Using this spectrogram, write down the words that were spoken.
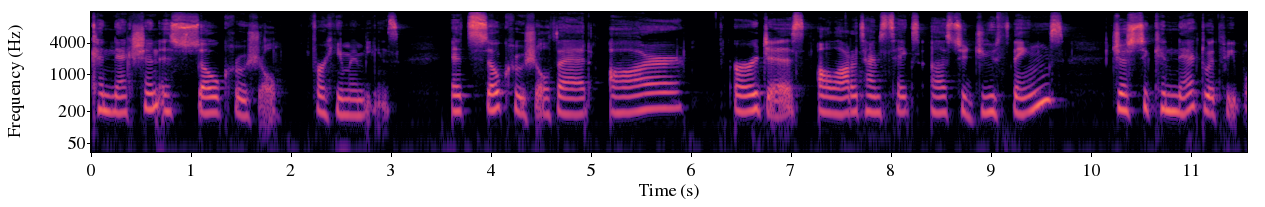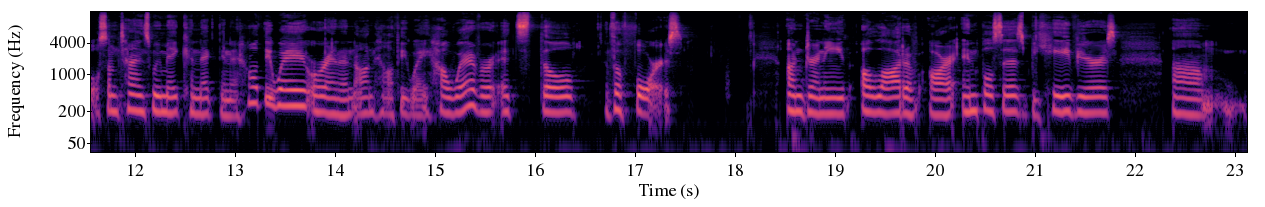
connection is so crucial for human beings. It's so crucial that our urges a lot of times takes us to do things just to connect with people. Sometimes we may connect in a healthy way or in an unhealthy way. However, it's still the force underneath a lot of our impulses, behaviors, um,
